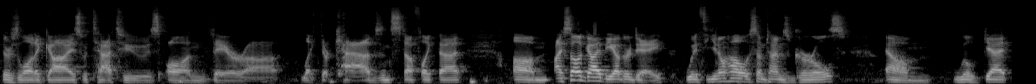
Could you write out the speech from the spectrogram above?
There's a lot of guys with tattoos on their uh, like their calves and stuff like that. Um, I saw a guy the other day with you know how sometimes girls um, will get,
